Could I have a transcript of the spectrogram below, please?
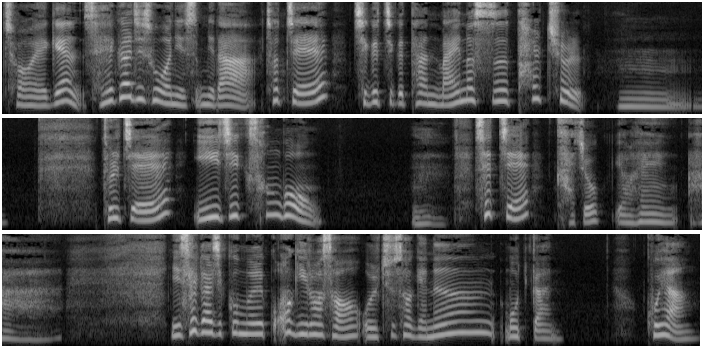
저에겐 세 가지 소원이 있습니다. 첫째, 지긋지긋한 마이너스 탈출. 음. 둘째, 이직 성공. 음. 셋째, 가족 여행. 아. 이 세 가지 꿈을 꼭 이뤄서 올 추석에는 못 간 고향.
